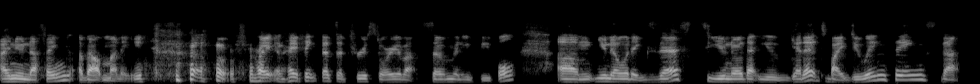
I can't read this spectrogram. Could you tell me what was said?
I knew nothing about money, right? And I think that's a true story about so many people. Um, you know it exists. You know that you get it by doing things that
